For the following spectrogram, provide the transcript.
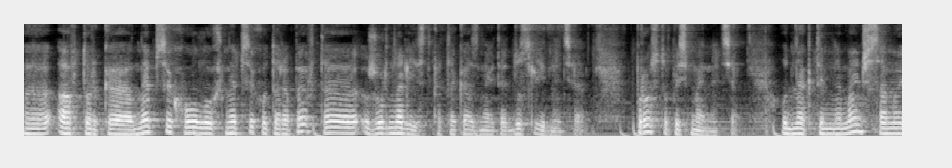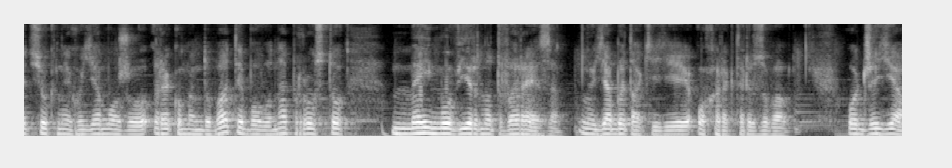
Е, Авторка не психолог, не психотерапевт, а журналістка, така, знаєте, дослідниця, просто письменниця. Однак, тим не менш, саме цю книгу я можу рекомендувати, бо вона просто неймовірно твереза. Ну, я би так її охарактеризував. Отже, я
